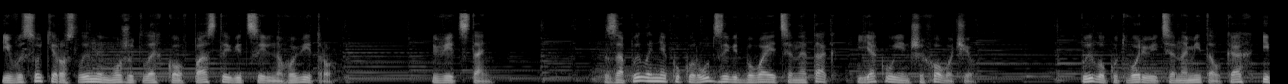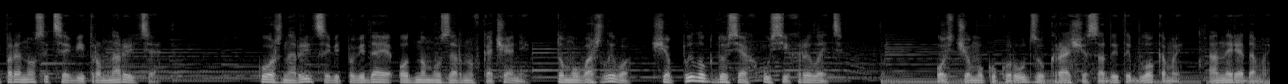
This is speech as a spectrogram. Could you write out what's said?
і високі рослини можуть легко впасти від сильного вітру. Відстань. Запилення кукурудзи відбувається не так, як у інших овочів. Пилок утворюється на міталках і переноситься вітром на рильця. Кожне рильце відповідає одному зерну в качані, тому важливо, щоб пилок досяг усіх рилець. Ось чому кукурудзу краще садити блоками, а не рядами.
